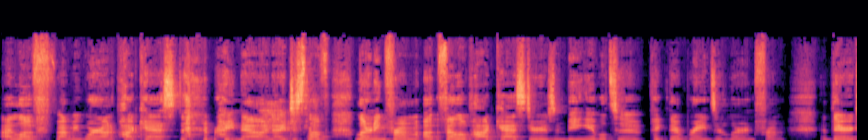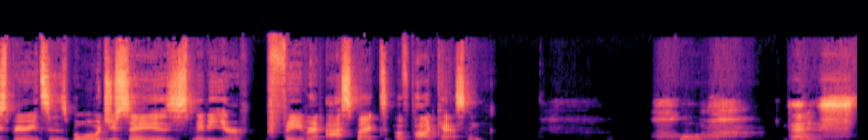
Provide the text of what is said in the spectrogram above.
I love, I mean, we're on a podcast right now, and I just love learning from uh, fellow podcasters and being able to pick their brains or learn from their experiences. But what would you say is maybe your favorite aspect of podcasting? Whew, that is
